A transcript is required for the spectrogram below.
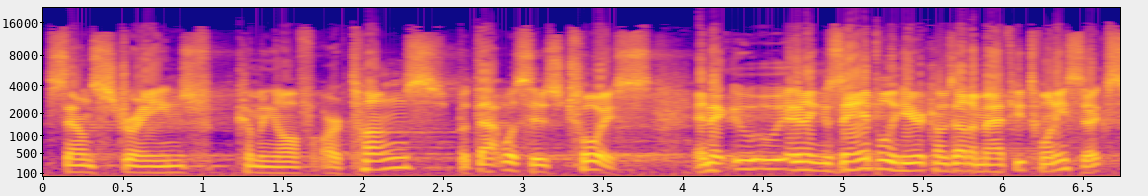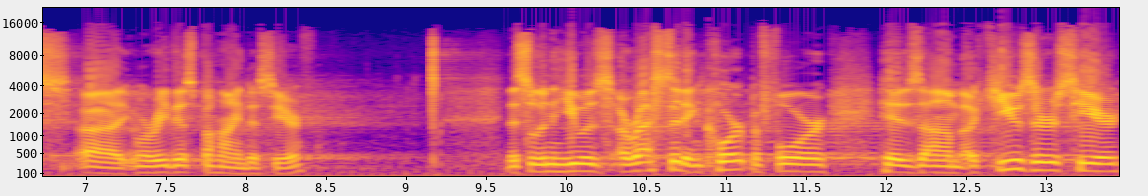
Sounds strange coming off our tongues, but that was his choice. And an example here comes out of Matthew 26. Uh, we'll read this behind us here. This was when he was arrested in court before his um, accusers here,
